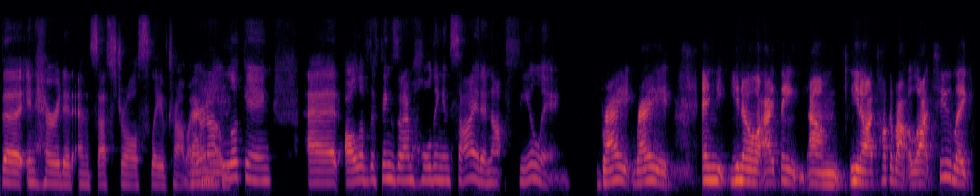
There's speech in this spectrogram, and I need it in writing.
the inherited ancestral slave trauma. Right. You're not looking at all of the things that I'm holding inside and not feeling. Right, right. And you know, I think um, you know, I talk about a lot too, like,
